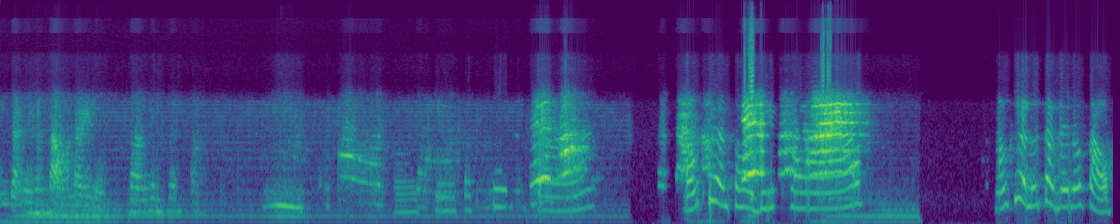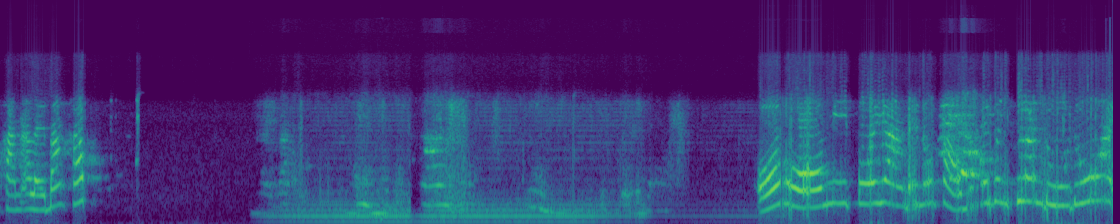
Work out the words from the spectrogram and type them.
รู้จักไดโนเสาร์อะไรเหรอเล่าให้เพื่อนๆฟัง โอเคสักครู่นะคะน้องเขื่อนสวัสดีครับ น้องเขื่อนรู้จักไดโนเสาร์พันธุ์อะไรบ้างครับ โอ้โห มีตัวอย่างไดโนเสาร์มาให้เพื่อนๆดูด้วย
